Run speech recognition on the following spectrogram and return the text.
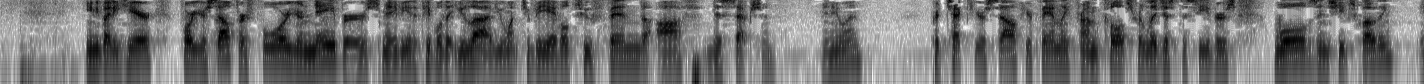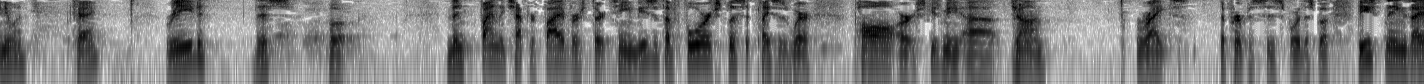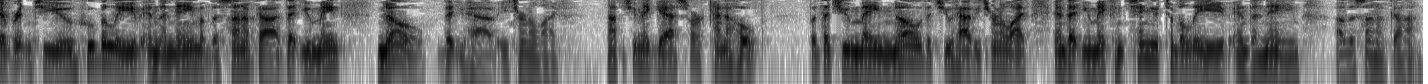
Anybody here, for yourself or for your neighbors, maybe the people that you love, you want to be able to fend off deception. Anyone? Protect yourself, your family from cults, religious deceivers, wolves in sheep's clothing. Anyone? Okay. Read this book. And then finally, chapter 5, verse 13. These are the four explicit places where Paul, or excuse me, uh, John, writes the purposes for this book. These things I have written to you who believe in the name of the Son of God, that you may know that you have eternal life. Not that you may guess or kind of hope, but that you may know that you have eternal life, and that you may continue to believe in the name of the Son of God.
